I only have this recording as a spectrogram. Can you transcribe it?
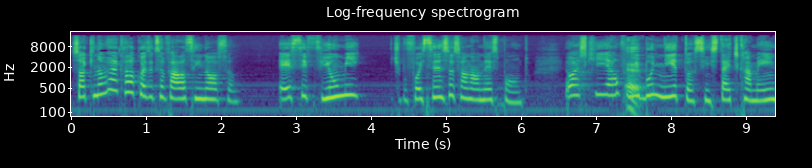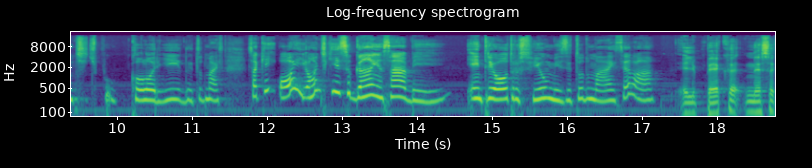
Só que não é aquela coisa que você fala assim, nossa, esse filme, tipo, foi sensacional nesse ponto. Eu acho que é um filme é. bonito, assim, esteticamente, tipo, colorido e tudo mais. Só que, oi, onde que isso ganha, sabe? Entre outros filmes e tudo mais, sei lá ele peca nessa,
